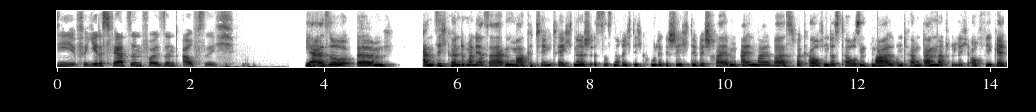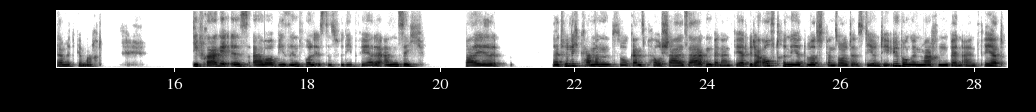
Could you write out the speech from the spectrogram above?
die für jedes Pferd sinnvoll sind, auf sich? Ja, also ähm, an sich könnte man ja sagen, marketingtechnisch ist es eine richtig coole Geschichte. Wir schreiben einmal was, verkaufen das tausendmal und haben dann natürlich auch viel Geld damit gemacht. Die Frage ist aber, wie sinnvoll ist es für die Pferde an sich? Weil natürlich kann man so ganz pauschal sagen, wenn ein Pferd wieder auftrainiert wird, dann sollte es die und die Übungen machen. Wenn ein Pferd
